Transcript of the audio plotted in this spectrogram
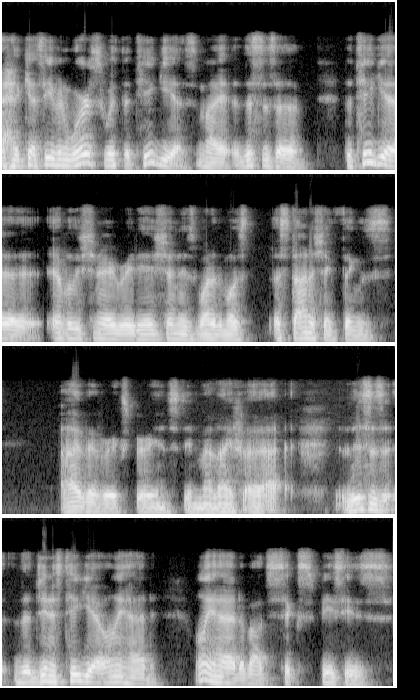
it gets even worse with the Teagueias. My this is a the Teagueia evolutionary radiation is one of the most astonishing things I've ever experienced in my life. Uh, this is the genus Teagueia only had only had about six species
